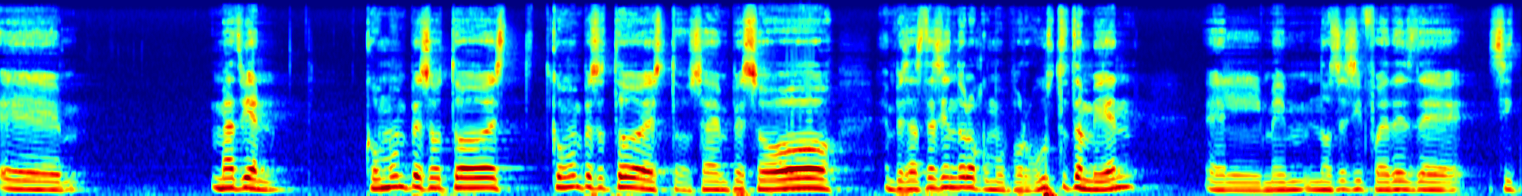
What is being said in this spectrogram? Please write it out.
eh, más bien, cómo empezó todo esto? ¿Cómo empezó todo esto? O sea, empezó, empezaste haciéndolo como por gusto también. El, no sé si fue desde, si,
